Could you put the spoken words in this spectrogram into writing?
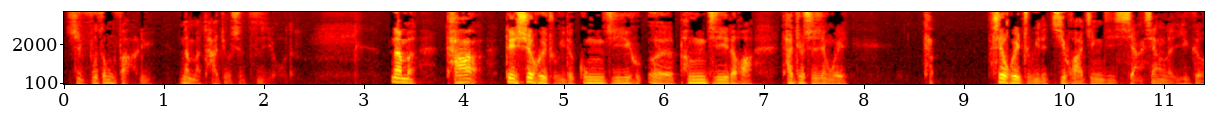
只服从法律，那么他就是自由的。那么他对社会主义的攻击呃抨击的话，他就是认为，他社会主义的计划经济想象了一个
